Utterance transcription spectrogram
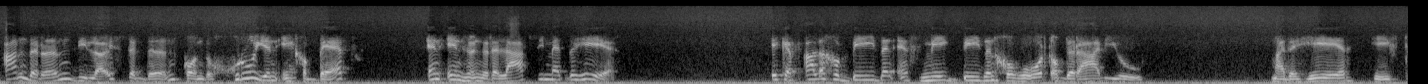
anderen die luisterden konden groeien in gebed en in hun relatie met de Heer. Ik heb alle gebeden en smeekbeden gehoord op de radio. Maar de Heer heeft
